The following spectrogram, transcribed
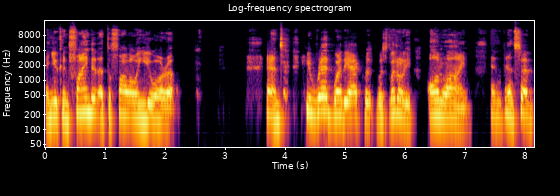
and you can find it at the following URL. And he read where the act was, was literally online and, and said,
